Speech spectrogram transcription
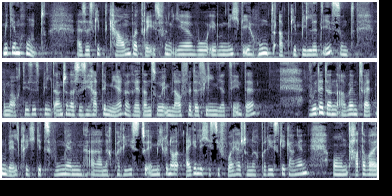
mit ihrem Hund. Also es gibt kaum Porträts von ihr, wo eben nicht ihr Hund abgebildet ist. Und wenn wir auch dieses Bild anschauen, also sie hatte mehrere dann so im Laufe der vielen Jahrzehnte wurde dann aber im Zweiten Weltkrieg gezwungen, äh, nach Paris zu emigrieren. Eigentlich ist sie vorher schon nach Paris gegangen und hat aber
